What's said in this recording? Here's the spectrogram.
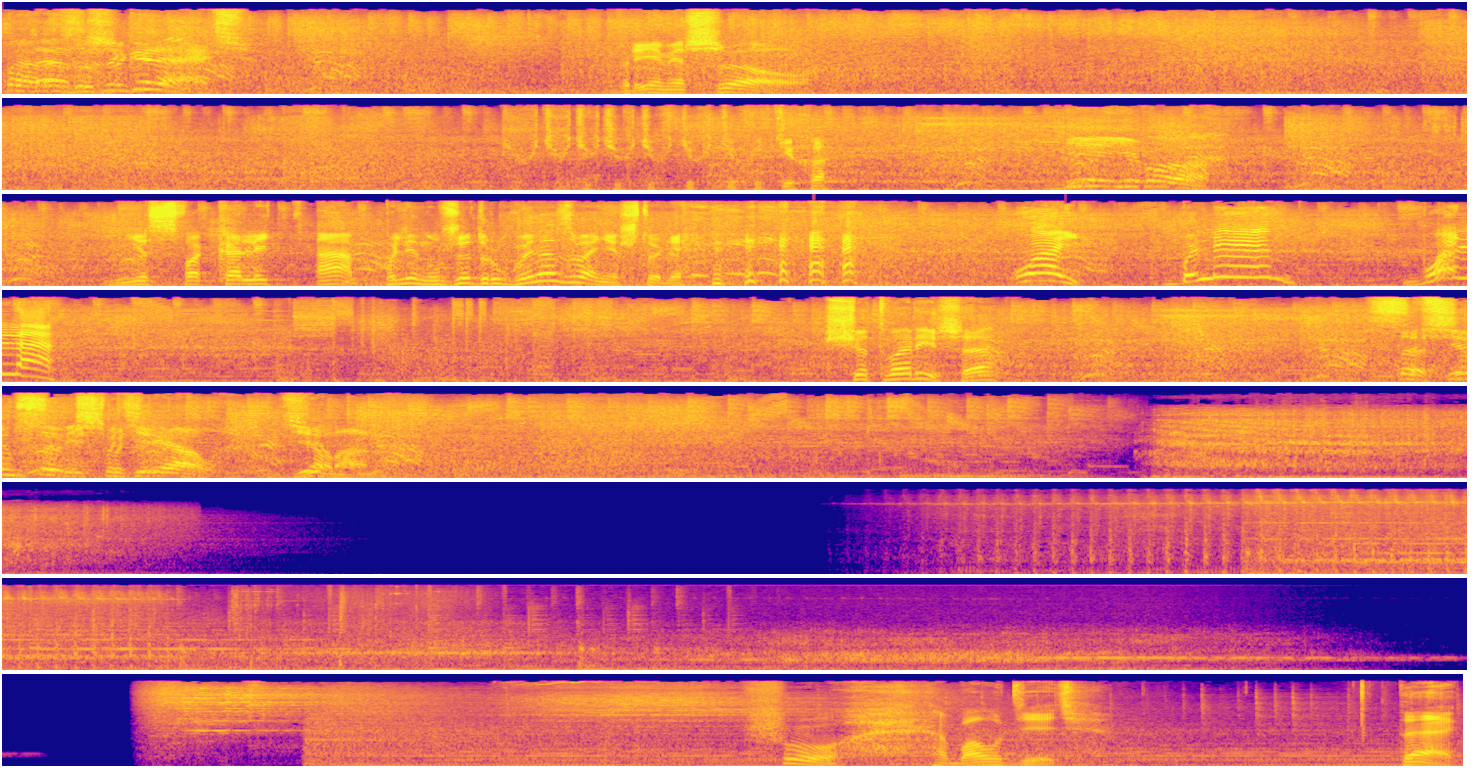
Пора зажигать! Время шоу. Тихо, тихо, тихо, тихо, тихо, тихо, тихо. Бей его! Не сфокалить... А, блин, уже другое название, что ли? Ой! Блин! Больно! Что творишь, а? Совсем совесть потерял, демон! Фу, обалдеть. Так.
